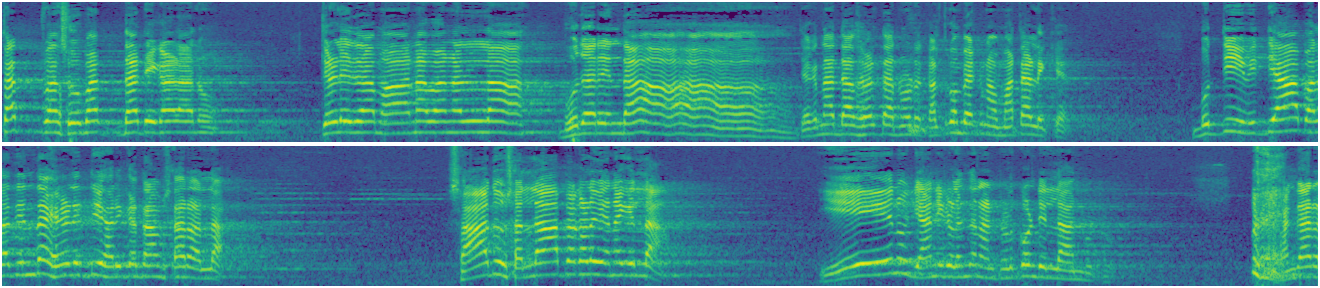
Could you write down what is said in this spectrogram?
ತತ್ವ ಸುಬದ್ಧತೆಗಳನ್ನು ತಿಳಿದ ಮಾನವನಲ್ಲ ಬುಧರಿಂದ. ಜಗನ್ನಾಥ ದಾಸ್ ಹೇಳ್ತಾರೆ ನೋಡ್ರಿ ಕಲ್ತ್ಕೊಬೇಕು ನಾವು ಮಾತಾಡಲಿಕ್ಕೆ. ಬುದ್ಧಿ ವಿದ್ಯಾ ಬಲದಿಂದ ಹೇಳಿದ್ದಿ ಹರಿಕಥಾಂಸಾರ ಅಲ್ಲ. ಸಾಧು ಸಲ್ಲಾಪಗಳು ಏನಾಗಿಲ್ಲ ಏನು ಜ್ಞಾನಿಗಳಿಂದ ನಾನು ತಿಳ್ಕೊಂಡಿಲ್ಲ ಅಂದ್ಬಿಟ್ರು. ಹಂಗಾರೆ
